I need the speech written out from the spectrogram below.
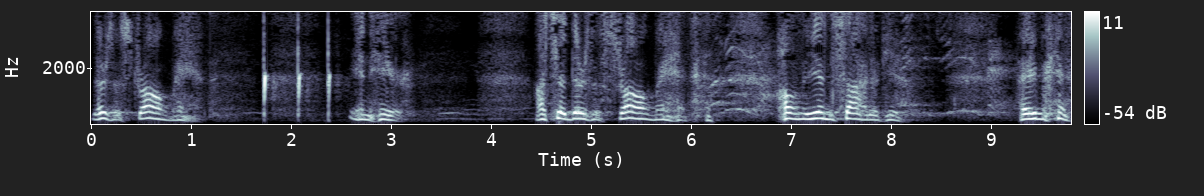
There's a strong man in here. I said, there's a strong man on the inside of you. Amen.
